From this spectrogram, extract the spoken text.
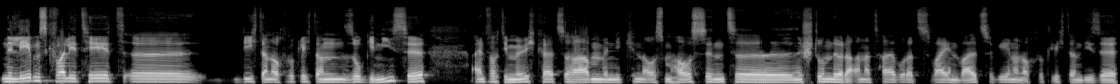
eine Lebensqualität, äh, die ich dann auch wirklich dann so genieße. Einfach die Möglichkeit zu haben, wenn die Kinder aus dem Haus sind, äh, eine Stunde oder anderthalb oder zwei in den Wald zu gehen und auch wirklich dann diese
